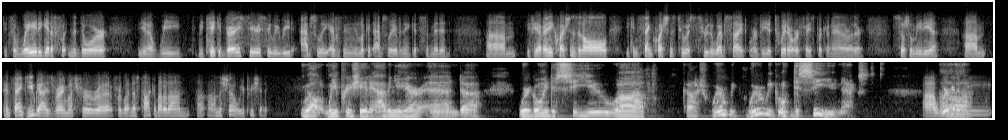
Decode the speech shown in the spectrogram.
it's a way to get a foot in the door. You know, we we take it very seriously. We read absolutely everything and look at absolutely everything that gets submitted. Um, if you have any questions at all, you can send questions to us through the website or via Twitter or Facebook or any other other social media. Um, and thank you guys very much for uh, for letting us talk about it on uh, on the show. We appreciate it. Well, we appreciate having you here, and uh, we're going to see you. Uh, gosh, where are we where are we going to see you next? Uh, we're Uh, going to be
